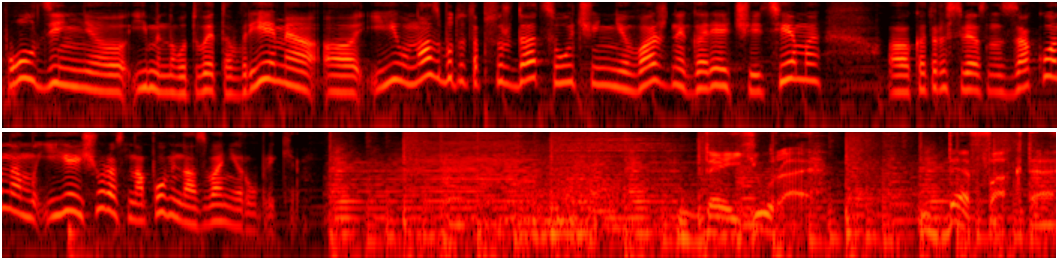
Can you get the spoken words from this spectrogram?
полдень, э, именно вот в это время. Э, и у нас будут обсуждаться очень важные горячие темы, э, которые связаны с законом. И я еще раз напомню название рубрики. Де Юра де-факто.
